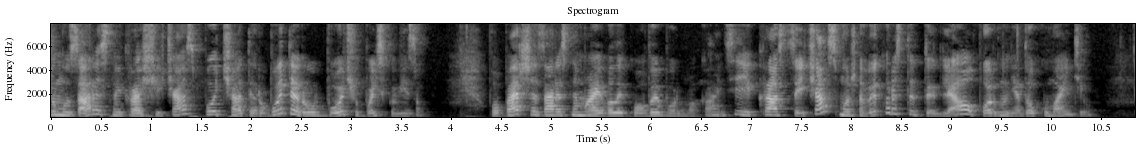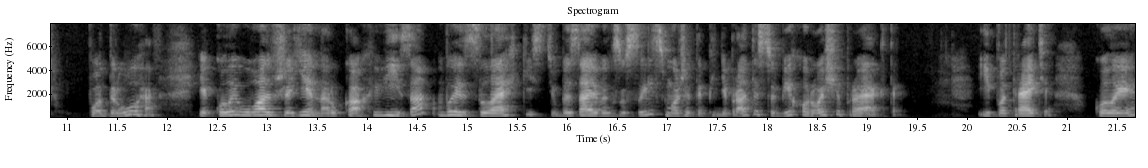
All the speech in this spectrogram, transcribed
Чому зараз найкращий час почати робити робочу польську візу? По-перше, зараз немає великого вибору вакансій. Якраз цей час можна використати для оформлення документів. По-друге, як коли у вас вже є на руках віза, ви з легкістю, без зайвих зусиль зможете підібрати собі хороші проекти. І по-третє, коли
